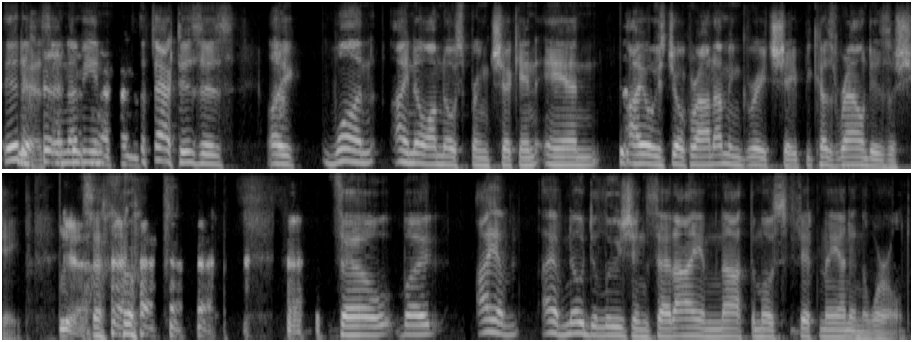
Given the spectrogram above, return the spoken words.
It is, and I mean, the fact is, is like one, I know I'm no spring chicken, and I always joke around. I'm in great shape because round is a shape. yeah. So- So, but I have I have no delusions that I am not the most fit man in the world.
